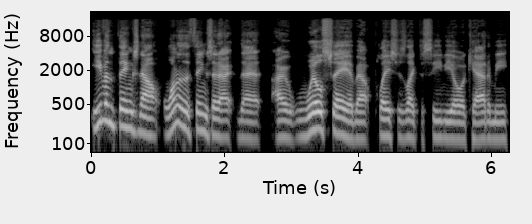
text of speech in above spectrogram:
even things now. One of the things that I that I will say about places like the CVO Academy,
